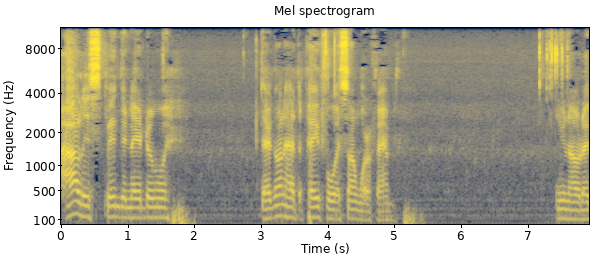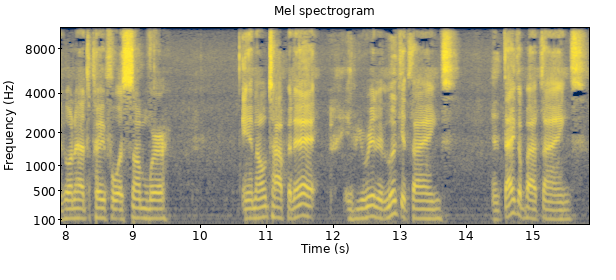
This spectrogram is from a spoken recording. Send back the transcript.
all this spending they're doing, they're going to have to pay for it somewhere, family. You know, they're going to have to pay for it somewhere. And on top of that, if you really look at things and think about things,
